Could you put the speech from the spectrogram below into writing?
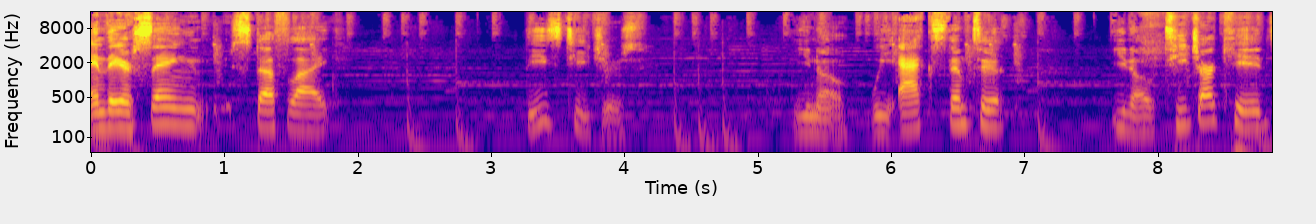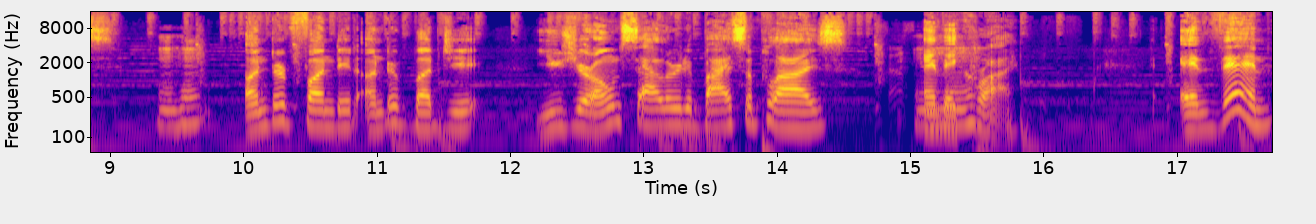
and they are saying stuff like, "These teachers, you know, we asked them to, you know, teach our kids." Mm-hmm underfunded, under budget, use your own salary to buy supplies, and mm-hmm. they cry. And then,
